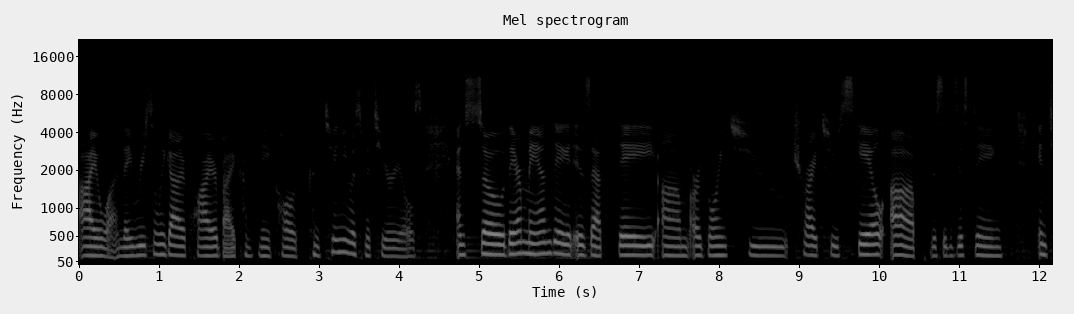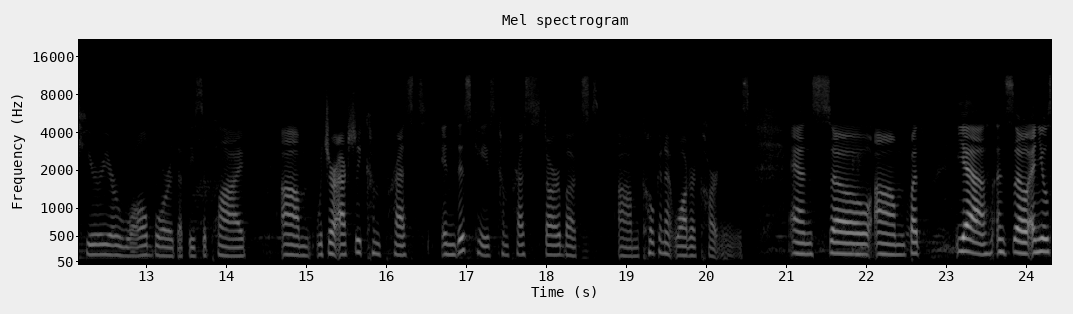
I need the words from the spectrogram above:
Iowa, and they recently got acquired by a company called Continuus Materials. And so their mandate is that they um, are going to try to scale up this existing interior wall board that they supply, um, which are actually compressed, in this case, compressed Starbucks um, coconut water cartons. And so, um, but yeah, and so and you'll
